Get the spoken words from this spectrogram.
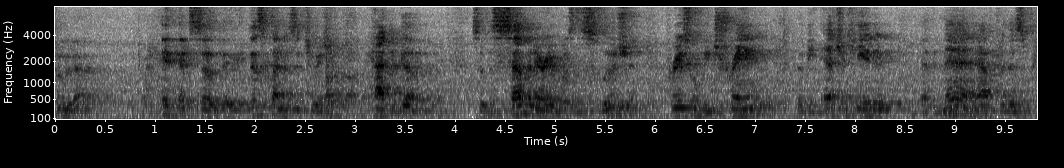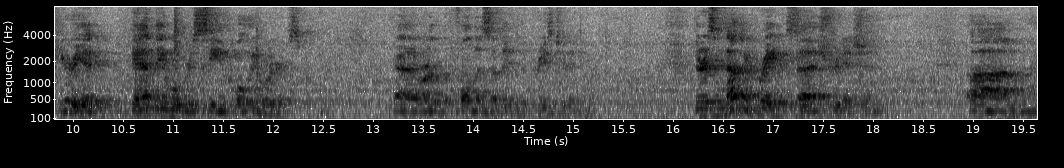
food out of it. Right? So the, this kind of situation had to go. So the seminary was the solution. Priests will be trained, they'll be educated, and then after this period, then they will receive holy orders, uh, or the fullness of in the priesthood. There's another great uh, tradition um,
